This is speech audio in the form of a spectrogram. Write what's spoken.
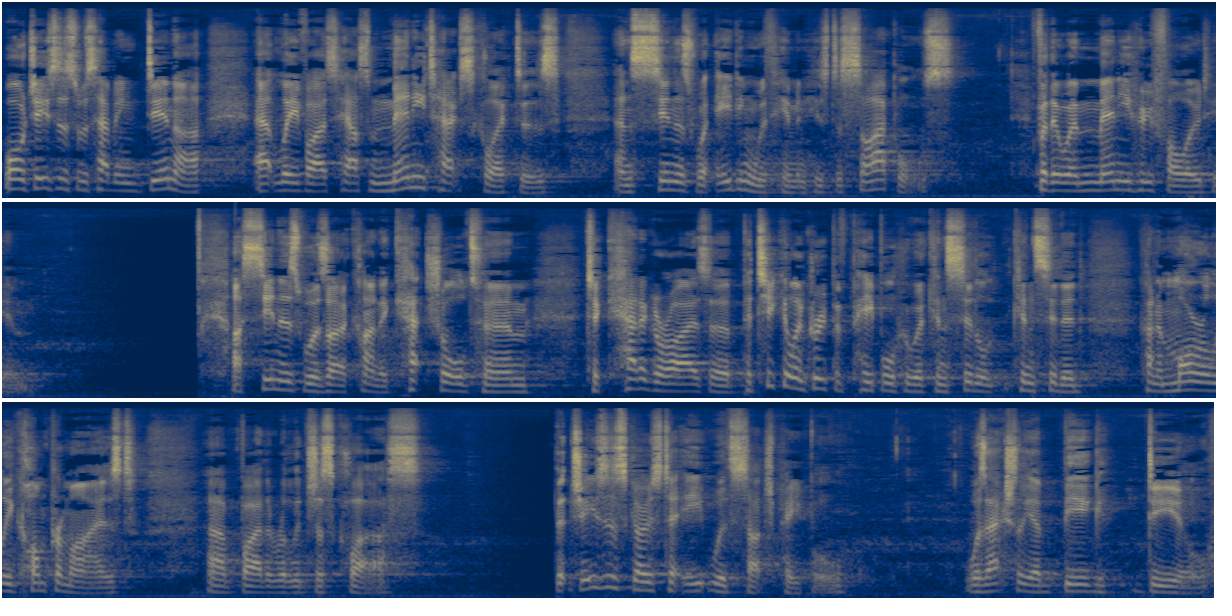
While Jesus was having dinner at Levi's house, many tax collectors and sinners were eating with him and his disciples for there were many who followed him. A sinners was a kind of catch all term to categorize a particular group of people who were considered, considered kind of morally compromised uh, by the religious class. That Jesus goes to eat with such people was actually a big deal.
